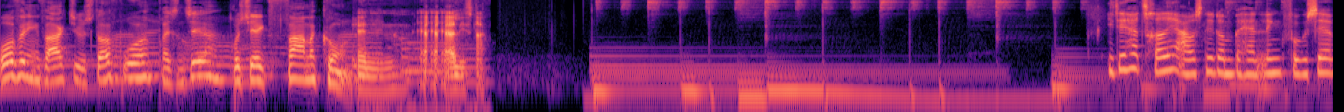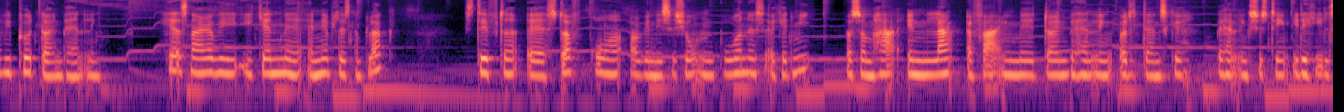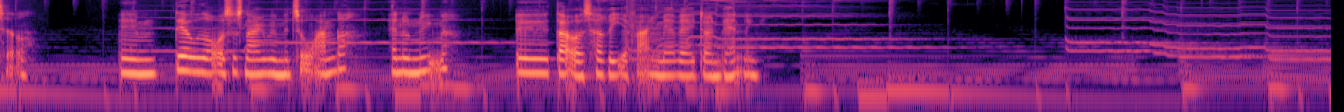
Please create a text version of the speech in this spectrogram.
Brugerforeningen for Aktive Stofbrugere præsenterer projekt Farmakon. En ærlig snak. I det her tredje afsnit om behandling fokuserer vi på døgnbehandling. Her snakker vi igen med Anja Plesner Blok, stifter af stofbrugerorganisationen Brugernes Akademi, og som har en lang erfaring med døgnbehandling og det danske behandlingssystem i det hele taget. Øhm, derudover så snakker vi med to andre anonyme, øh, der også har rig erfaring med at være i døgnbehandling.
